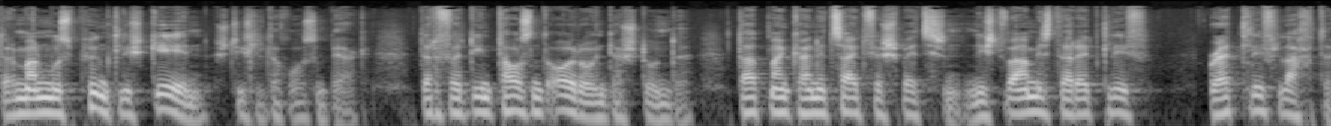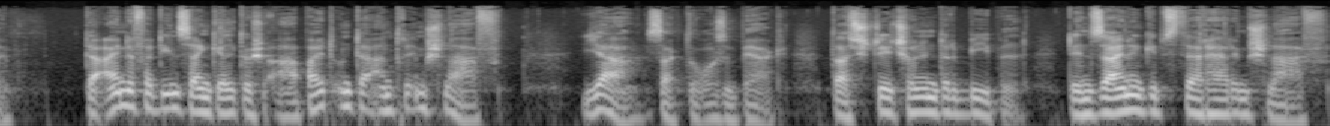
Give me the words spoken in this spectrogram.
Der Mann muss pünktlich gehen, stichelte Rosenberg. Der verdient tausend Euro in der Stunde. Da hat man keine Zeit für Schwätzchen, nicht wahr, Mr. Radcliffe? Radcliffe lachte. Der eine verdient sein Geld durch Arbeit und der andere im Schlaf. Ja, sagte Rosenberg, das steht schon in der Bibel. Den Seinen gibt's der Herr im Schlaf.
